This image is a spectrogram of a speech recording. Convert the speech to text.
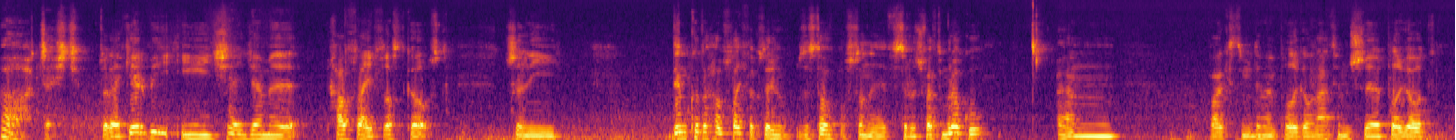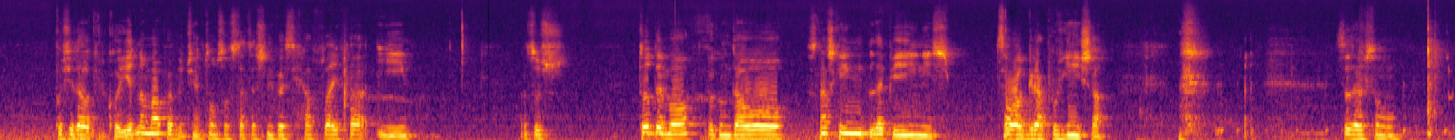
O, cześć. Tutaj Kirby i dzisiaj idziemy Half-Life Lost Coast, czyli demko do Half-Life'a, który został wypuszczony w 04 roku. Um, z tym demem polegał na tym, że polegał, posiadało tylko jedną mapę wyciętą z ostatecznej wersji Half-Life'a i no cóż, to demo wyglądało znacznie lepiej niż cała gra późniejsza. Co zresztą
